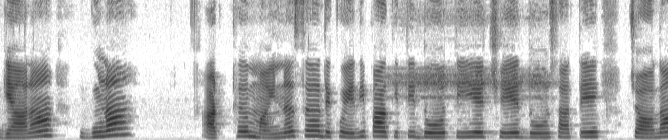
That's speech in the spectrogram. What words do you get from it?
11 ਗੁਣਾ 8 ਮਾਈਨਸ, ਦੇਖੋ ਇਹਦੀ ਭਾਗ ਕੀਤੀ 2 ਤੀਏ 6 2 7 14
